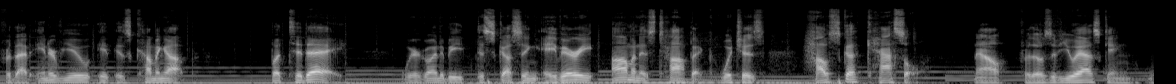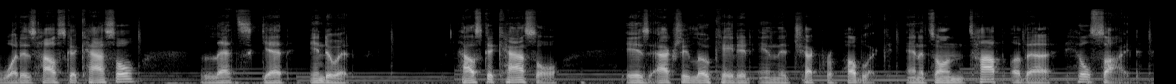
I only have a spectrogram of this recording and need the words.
for that interview. It is coming up. But today, we're going to be discussing a very ominous topic, which is Houska Castle. Now, for those of you asking, what is Houska Castle? Let's get into it. Houska Castle is actually located in the Czech Republic and it's on top of a hillside.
